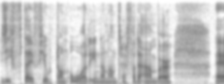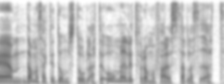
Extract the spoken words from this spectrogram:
gifta i 14 år innan han träffade Amber. Ehm, de har sagt i domstol att det är omöjligt för dem att föreställa sig att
